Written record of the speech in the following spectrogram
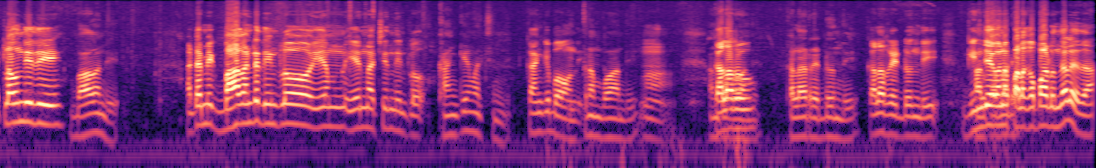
ఎట్లా ఉంది ఇది? బాగుంది. అంటే మీకు బాగంటే దీంట్లో ఏం ఏం నచ్చింది దీంట్లో? కంకి వచ్చింది కంకి బాగుంది. విత్తనం బాగుంది. కలరు. కలర్ రెడ్ ఉంది. కలర్ రెడ్ ఉంది. గింజ ఏమైనా పలకపాటు ఉందా లేదా?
